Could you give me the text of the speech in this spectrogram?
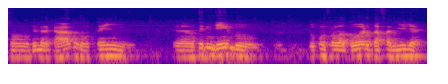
são de mercado, não tem, não tem ninguém do, do controlador, da família,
